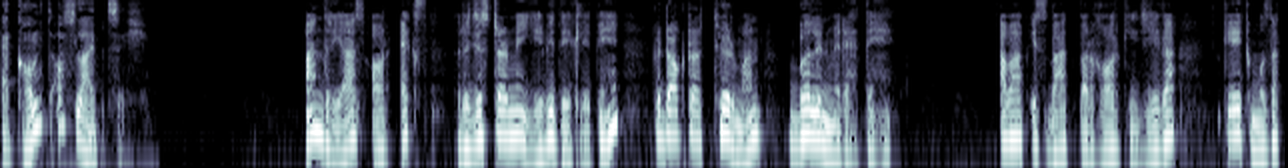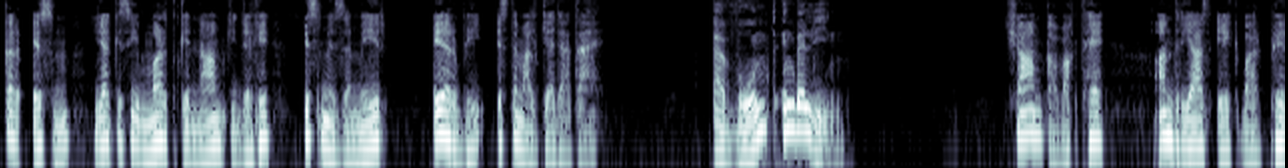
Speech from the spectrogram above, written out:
Er kommt aus Leipzig. آندریاس اور ایکس رجسٹر میں یہ بھی دیکھ لیتے ہیں کہ ڈاکٹر تھورمن برلن میں رہتے ہیں اب آپ اس بات پر غور کیجیے گا کہ ایک مذکر اسم یا کسی مرد کے نام کی جگہ اس میں ضمیر ایئر بھی استعمال کیا جاتا ہے er in Berlin. شام کا وقت ہے اندریاز ایک بار پھر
